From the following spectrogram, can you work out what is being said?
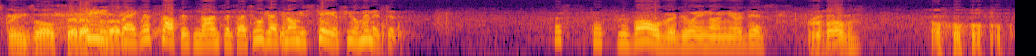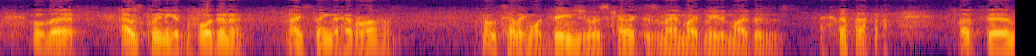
Screen's all set up. Please, and I'll... Frank, let's stop this nonsense. I told you I can only stay a few minutes. And... What's that revolver doing on your desk? Revolver? Oh, oh, that. I was cleaning it before dinner. Nice thing to have around. No telling what dangerous characters a man might meet in my business. but uh,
